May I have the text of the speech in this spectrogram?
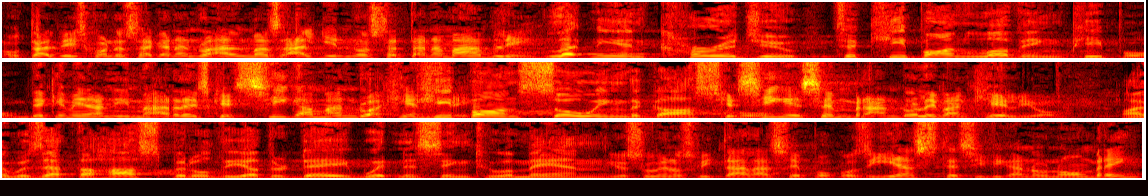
O tal vez cuando está ganando almas alguien no está tan amable. Let me encourage you to keep on loving people. Déjeme animarles que siga amando a gente. Keep on sowing the gospel. Que sigue sembrando el evangelio. I was at the hospital the other day witnessing to a man. Yo estuve en el hospital hace pocos días testificando a un hombre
